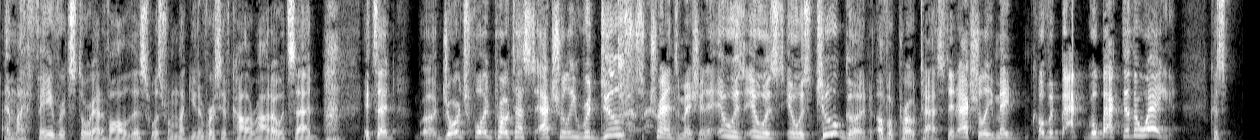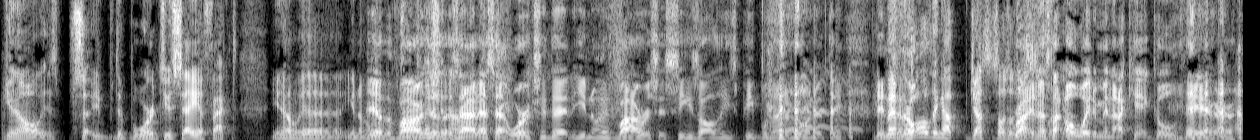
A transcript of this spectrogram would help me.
And my favorite story out of all of this was from like University of Colorado. It said, it said, uh, George Floyd protests actually reduced transmission. It was, it was, it was too good of a protest. It actually made COVID back, go back the other way. Cause, you know, so the words you say affect, you know, uh, you know, Yeah, the virus. That's, huh? how that's how it works. Is that you know, a virus it sees all these people that are doing their thing. And then But it if says, they're oh, holding up justice, social right, justice and it's like, it, oh wait a minute, I can't go there.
